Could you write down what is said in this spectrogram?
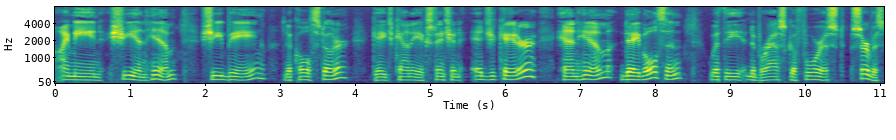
I mean she and him. She being Nicole Stoner, Gage County Extension Educator, and him, Dave Olson, with the Nebraska Forest Service.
